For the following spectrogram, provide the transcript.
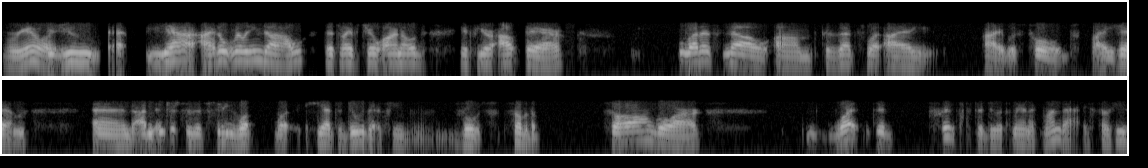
Really? Did you? uh, Yeah, I don't really know. That's why if Joe Arnold, if you're out there, let us know because that's what I I was told by him, and I'm interested to see what what he had to do with it. If he wrote some of the song or what did Prince to do with Manic Monday? So he's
